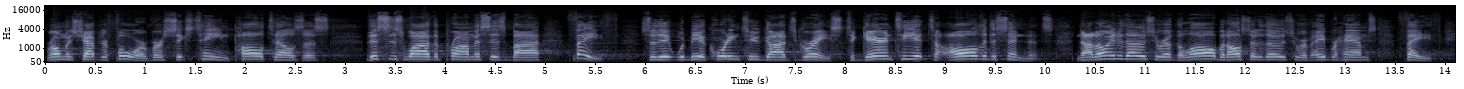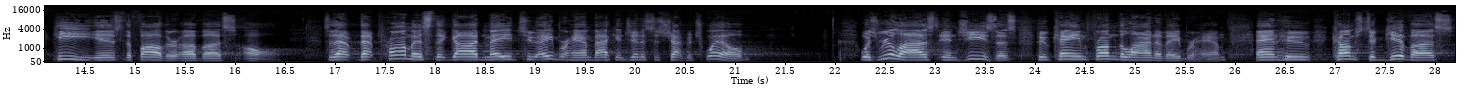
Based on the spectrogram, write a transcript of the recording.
Romans chapter 4, verse 16, Paul tells us this is why the promise is by faith, so that it would be according to God's grace, to guarantee it to all the descendants, not only to those who are of the law, but also to those who are of Abraham's faith. He is the father of us all. So that, that promise that God made to Abraham back in Genesis chapter 12 was realized in Jesus, who came from the line of Abraham and who comes to give us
